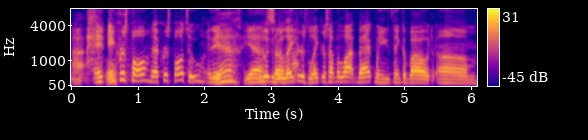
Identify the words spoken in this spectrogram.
I, And, and Chris Paul, that Chris Paul too. And then Yeah, yeah. You look So at the Lakers. the Lakers have a lot back. When you think about um,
